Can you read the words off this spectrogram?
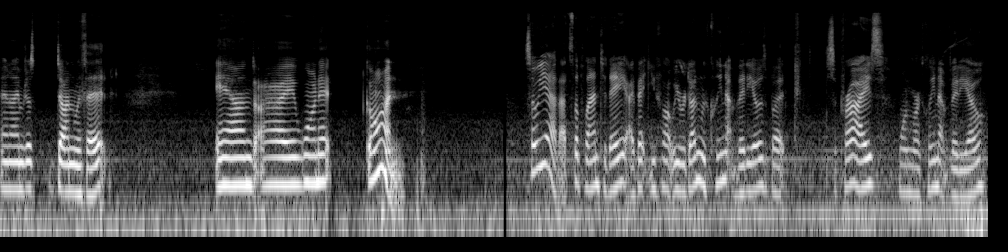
and I'm just done with it and I want it gone. So yeah, that's the plan today. I bet you thought we were done with cleanup videos, but surprise, one more cleanup video.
